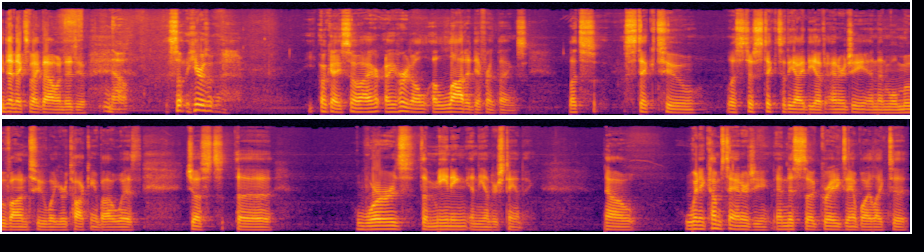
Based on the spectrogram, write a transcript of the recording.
you didn't expect that one, did you? No. So here's okay. So I I heard a, a lot of different things. Let's stick to let's just stick to the idea of energy, and then we'll move on to what you're talking about with just the words, the meaning, and the understanding. Now, when it comes to energy, and this is a great example, I like to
